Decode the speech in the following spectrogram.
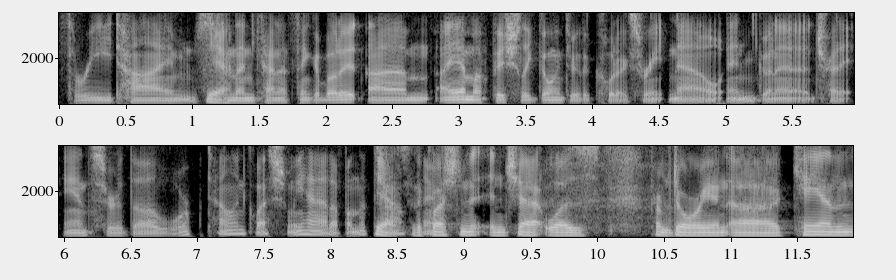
three times Yeah. and then kind of think about it. Um, I am officially going through the codex right now and gonna try to answer the warp talon question we had up on the top. yeah so the there. question in chat was from dorian uh, can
